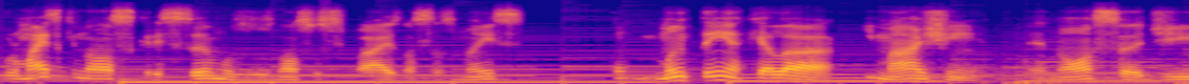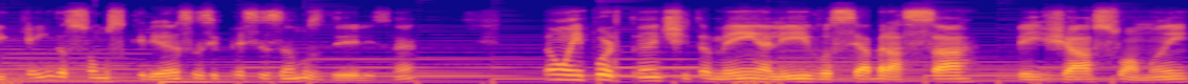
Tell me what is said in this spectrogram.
por mais que nós cresçamos, os nossos pais, nossas mães, mantém aquela imagem é, nossa de que ainda somos crianças e precisamos deles, né? Então é importante também ali você abraçar, beijar a sua mãe.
